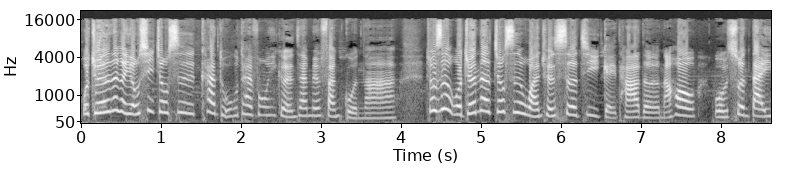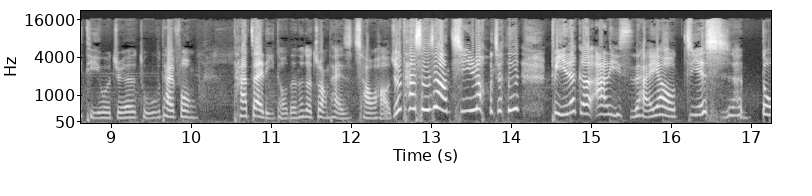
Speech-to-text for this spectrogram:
我觉得那个游戏就是看土屋太凤一个人在那边翻滚啊，就是我觉得那就是完全设计给他的。然后我顺带一提，我觉得土屋太凤。他在里头的那个状态是超好，就是他身上肌肉就是比那个阿里斯还要结实很多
